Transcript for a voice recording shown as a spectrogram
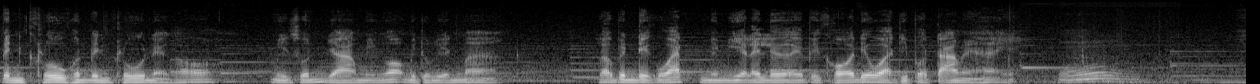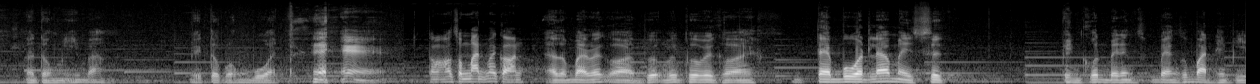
เป็นครูคนเป็นครูเนี่ยเขามีสวนยางมีเงาะมีทุเรียนมาก เราเป็นเด็กวัดไม่มีอะไรเลย ไปขอเดี๋ยวว่าที่พ่อตาไม่ให้อืมมันต้องมีบ้างไปตกลงบวชต้องเอาสมบัติไว้ก่อน เอาสมบัติไว้ก่อน เพื่อเพื่อไปคอย แต่บวชแล้วไม่ศึก เป็นคนไปแบ่งสมบัติให้พี่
